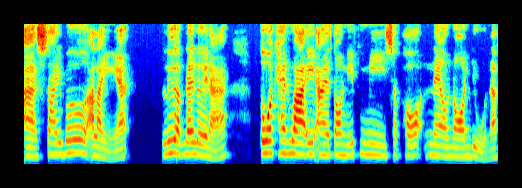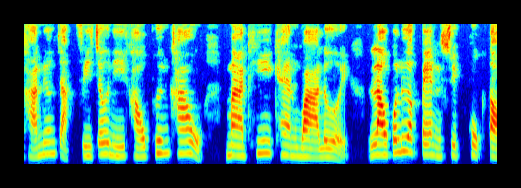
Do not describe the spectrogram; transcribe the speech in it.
อ่า cyber อะไรอย่างเงี้ย เลือกได้เลยนะ ตัว Canva AI ตอนนี้มีเฉพาะแนวนอนอยู่นะคะ เนื่องจากฟีเจอร์นี้เขาเพิ่งเข้ามาที่ Canva เลย เราก็เลือกเป็น 16 ต่อ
